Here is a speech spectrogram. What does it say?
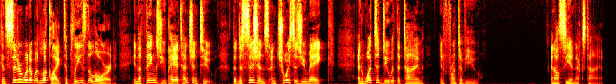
consider what it would look like to please the Lord in the things you pay attention to, the decisions and choices you make, and what to do with the time in front of you. And I'll see you next time.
